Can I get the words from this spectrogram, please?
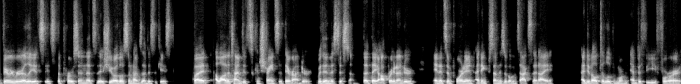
very rarely it's it's the person that's the issue although sometimes that is the case. But a lot of the times it's constraints that they're under within the system that they operate under. And it's important i think sometimes at goldman sachs that i i developed a little bit more empathy for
